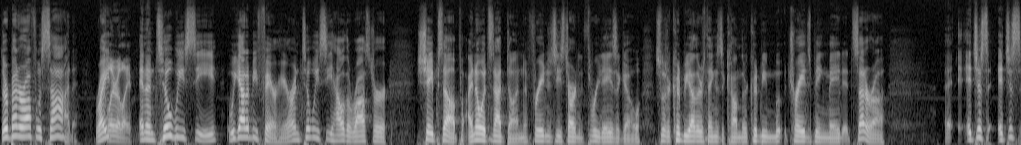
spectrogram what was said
They're better off with Saad right? Clearly. And until we see, we got to be fair here. Until we see how the roster shapes up. I know it's not done. Free agency started three days ago, so there could be other things to come. There could be mo- trades being made, etc. It just, it just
